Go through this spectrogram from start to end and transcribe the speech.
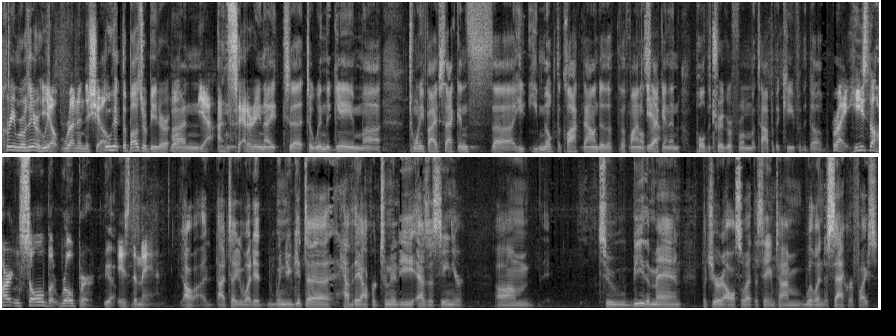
Kareem Rozier, who you know, running the show. who hit the buzzer beater Well, on yeah. on Saturday night to, to win the game. Uh, 25 seconds. Uh, he, he milked the clock down to the, the final Yeah. second and pulled the trigger from the top of the key for the dub. Right, he's the heart and soul, but Roper Yeah. is the man. Oh, I, I tell you what, it when you get to have the opportunity as a senior um, to be the man, but you're also at the same time willing to sacrifice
